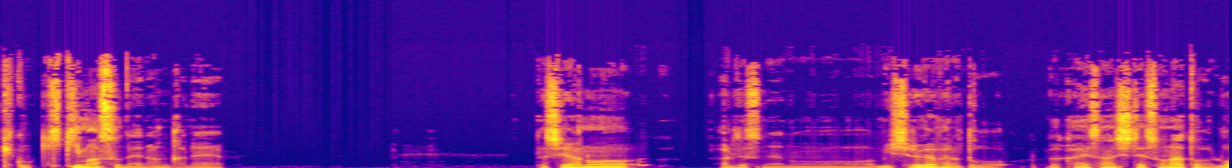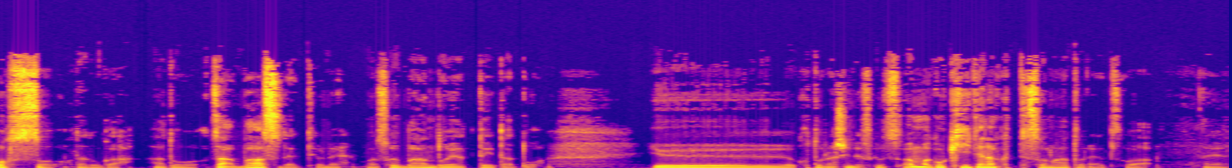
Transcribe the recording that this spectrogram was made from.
結構効きますね、なんかね。私、あの、あれですね、あの、ミッシェル・ガファラとが解散して、その後はロッソだとか、あと、ザ・バースデーっていうね、まあ、そういうバンドをやっていたということらしいんですけど、あんまこう聞いてなくて、その後のやつは。ね、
